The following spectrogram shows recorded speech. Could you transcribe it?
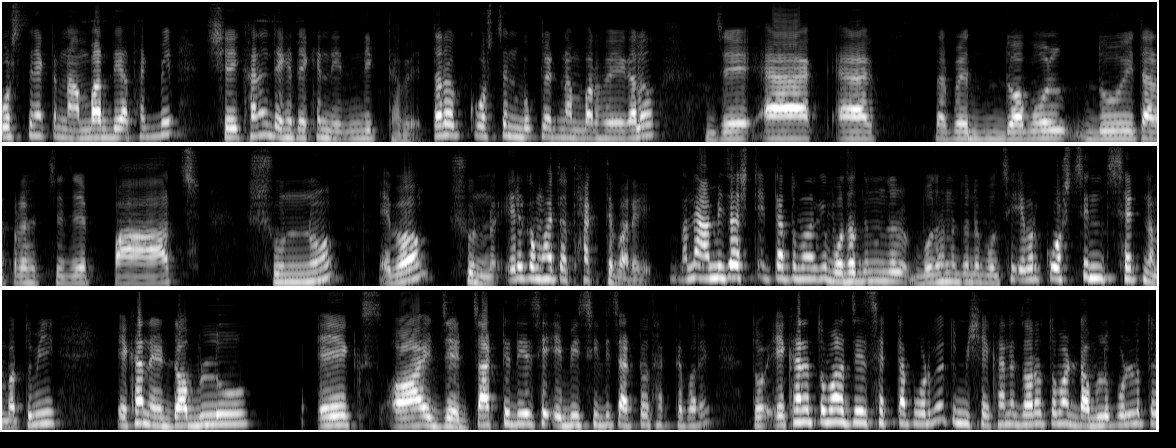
কোশ্চেন একটা নাম্বার দেওয়া থাকবে, সেইখানে দেখে দেখে লিখতে হবে। ধরো কোশ্চেন বুকলেট নাম্বার হয়ে গেল যে এক এক, তারপরে ডবল দুই, তারপরে হচ্ছে যে পাঁচ শূন্য এবং শূন্য। এরকম হয়তো থাকতে পারে। মানে আমি জাস্ট এটা তোমাকে বোঝার জন্য, বোঝানোর জন্য বলছি। এবার কোশ্চেন সেট নাম্বার তুমি এখানে ডব্লু এক্স ওয়াই জেড চারটে দিয়েছে এবিসিডি চারটেও থাকতে পারে। তো এখানে তোমার যে সেটটা পড়বে, তুমি সেখানে ধরো তোমার ডব্লু পড়ল, তো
